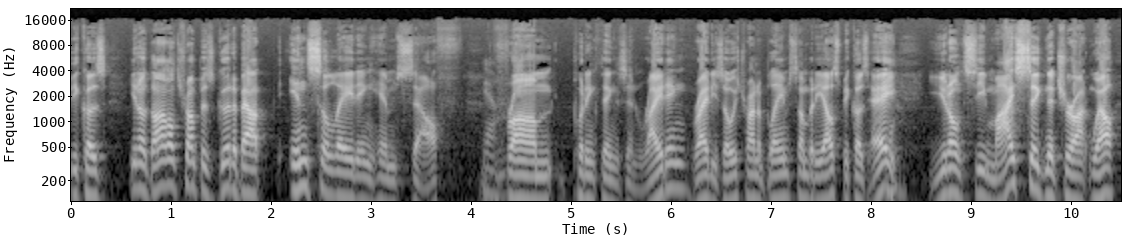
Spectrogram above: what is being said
because, you know, Donald Trump is good about insulating himself Yeah. from putting things in writing, right? He's always trying to blame somebody else because, hey, you don't see my signature on. Well,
